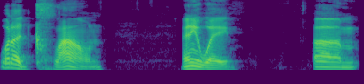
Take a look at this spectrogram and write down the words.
What a clown. Anyway, um,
